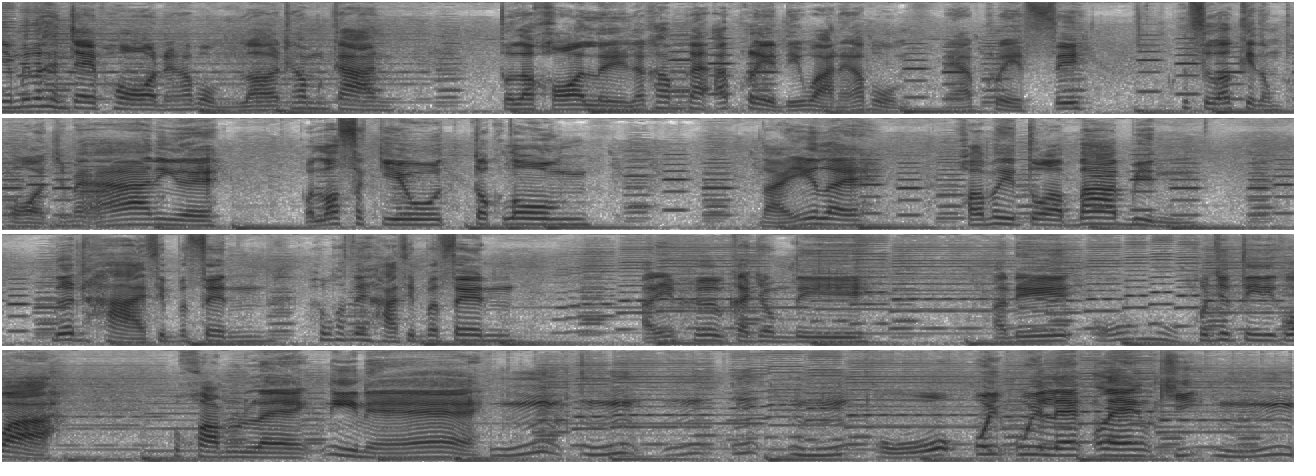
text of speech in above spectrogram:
ยังไม่ได้ทันใจพอนะครับผมเราทำการตัวละครเลยแล้วทำการอัปเกรดดีกว่านะครับผมอัปเกรดสิรู้สึกว่าเกรดต้องพอใช่ไหมอ่านี่เลยกดล็อกสกิลตกลง ไหนเลยความเป็นตัวบ้าบิน ลือดหาย 10%เพิ่มความเสียหาย 10%อันนี้เพิ่มการโจมตี อันนี้โอ้คนโจมตีดีกว่าเพื่อความรุนแรงนี่แน่อืมอืมอืมอืมอืมโอ้อุ้ยอุ้ยแรงแรงขี้อืม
